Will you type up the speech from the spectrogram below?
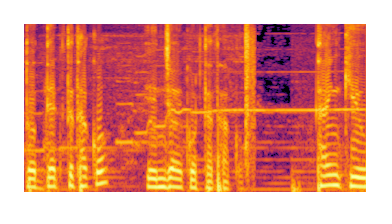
তো দেখতে থাকো এনজয় করতে থাকো। থ্যাংক ইউ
